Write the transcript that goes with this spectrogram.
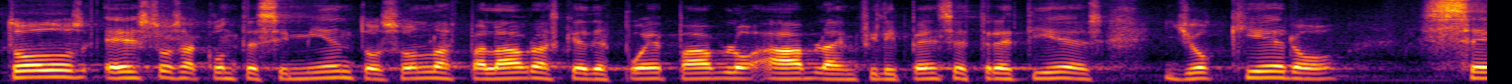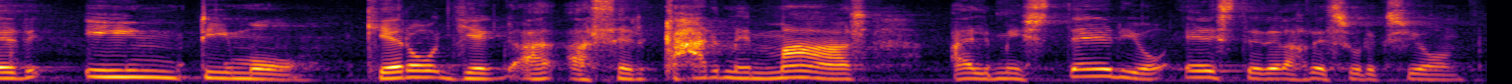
Todos estos acontecimientos son las palabras que después Pablo habla en Filipenses 3:10. Yo quiero ser íntimo, quiero llegar, acercarme más al misterio este de la resurrección.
